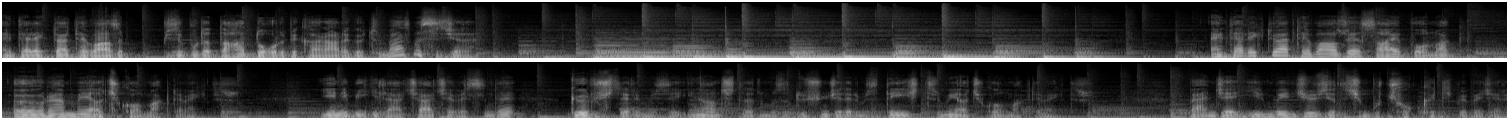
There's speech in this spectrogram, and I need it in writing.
Entelektüel tevazu bizi burada daha doğru bir karara götürmez mi sizce de? Entelektüel tevazuya sahip olmak, öğrenmeye açık olmak demektir. Yeni bilgiler çerçevesinde görüşlerimizi, inançlarımızı, düşüncelerimizi değiştirmeye açık olmak demektir. Bence 21. yüzyıl için bu çok kritik bir beceri.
